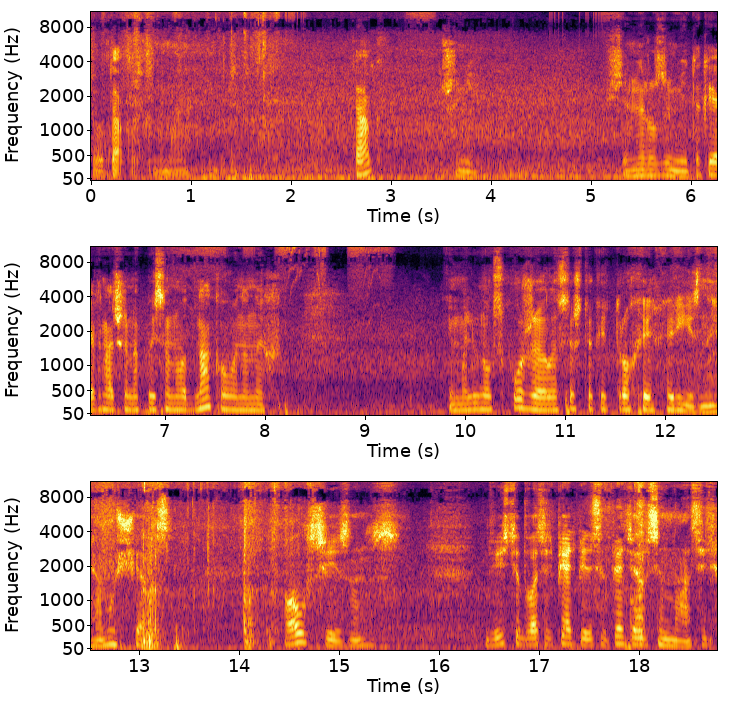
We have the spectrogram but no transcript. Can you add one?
Це отак ось воно має бути. Так? Чи ні? Ще не розумію. Таке, як наче написано однаково на них. І малюнок схожий, але все ж таки трохи різний. А ну ще раз. All Seasons. 225-55 R17.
